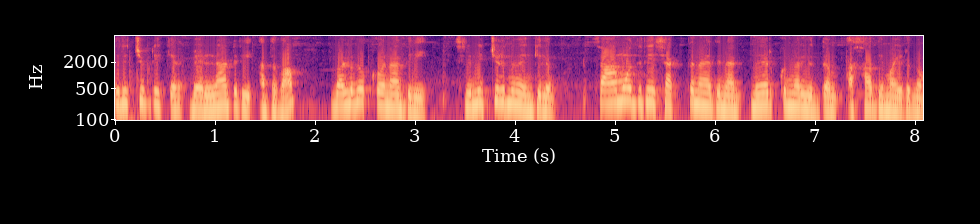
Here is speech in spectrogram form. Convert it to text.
തിരിച്ചുപിടിക്കാൻ വെള്ളാട്ടിരി അഥവാ വള്ളുവക്കോനാതിരി ശ്രമിച്ചിരുന്നുവെങ്കിലും സാമൂതിരി ശക്തനായതിനാൽ നേർക്കുന്ന യുദ്ധം അസാധ്യമായിരുന്നു.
